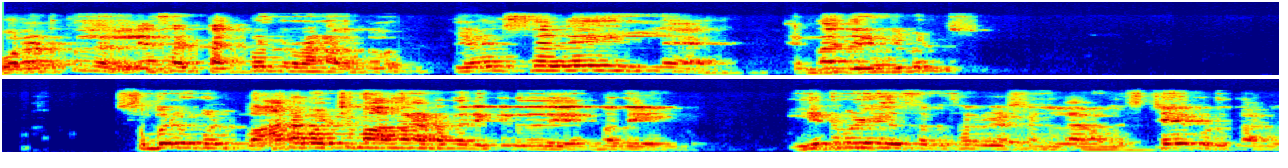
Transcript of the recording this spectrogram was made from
ஒரு இடத்துல லேசா டக் பண்றாங்க பேசவே இல்லை. என்ன ஜட்ஜ்மெண்ட் சுப்ரீம் கோர்ட் பாரபட்சமாக நடந்திருக்கிறது என்பதை இடபிள்யூஎஸ் ரிசர்வேஷன்ல அவங்க ஸ்டே கொடுத்தாங்க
